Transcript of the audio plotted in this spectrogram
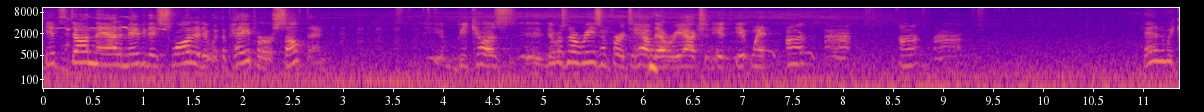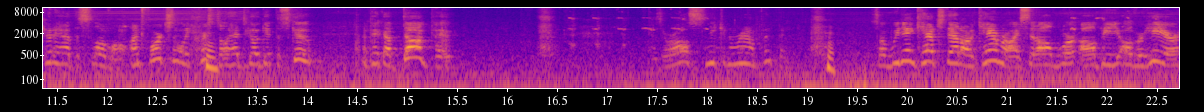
it's done that, and maybe they swatted it with a paper or something, because there was no reason for it to have that reaction. It, it went. Uh, uh, uh, then we could have had the slow-mo. Unfortunately, Crystal had to go get the scoop and pick up dog poop. Because they're all sneaking around pooping. So we didn't catch that on camera. I said, I'll, work, I'll be over here.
